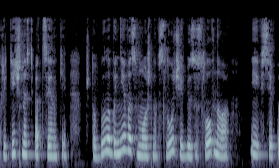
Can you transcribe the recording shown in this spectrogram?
критичность оценки, что было бы невозможно в случае безусловного и всеп...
